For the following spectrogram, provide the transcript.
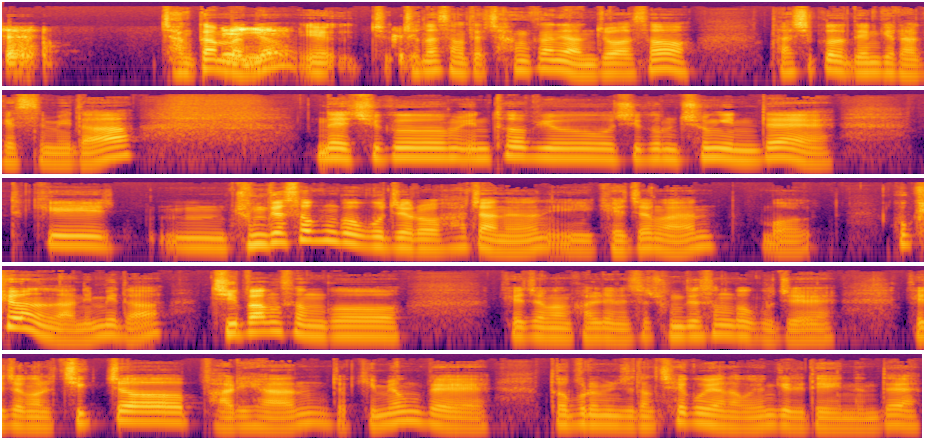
제- 잠깐만요. 예, 예, 저- 전화 상태 잠깐이 안 좋아서 다시 끊어 연결하겠습니다. 네, 지금 인터뷰 지금 중인데 특히 음, 중대선거구제로 하자는 이 개정안 뭐 국회의원은 아닙니다. 지방선거 개정안 관련해서 중대선거구제 개정안을 직접 발의한 저 김영배 더불어민주당 최고위원하고 연결이 되어 있는데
